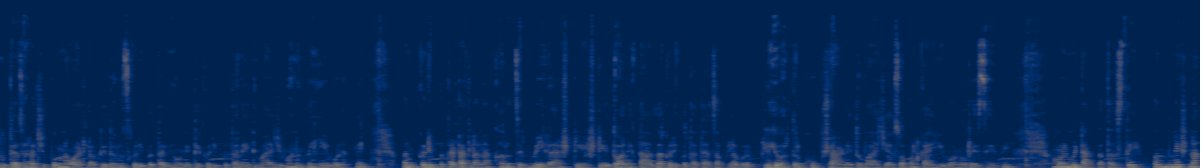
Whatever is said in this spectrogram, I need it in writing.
तू त्या झाडाची पूर्ण वाट लावते. दररोज कडीपत्ता घेऊन येते. कडीपत्ता नाही ती भाजी बनत नाही हे बनत नाही. पण कढीपत्ता टाकला ना खरंच एक वेगळाच टेस्ट येतो आणि ताजा कडीपत्ता त्याचा फ्लेवर फ्लेवर तर खूप छान येतो. भाजी असो आपण काहीही बनवू रेसिपी म्हणून मी टाकत असते. पण दिनेश ना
